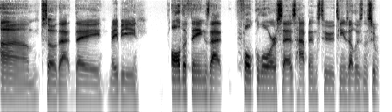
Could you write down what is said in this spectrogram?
um, so that they maybe all the things that folklore says happens to teams that lose in the Super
